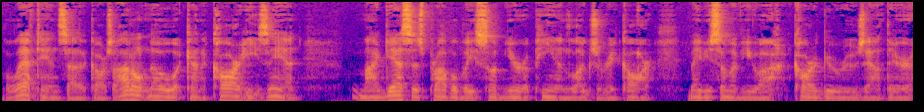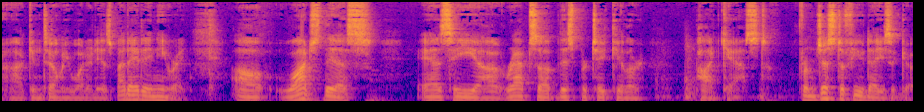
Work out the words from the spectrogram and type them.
the left hand side of the car. So I don't know what kind of car he's in my guess is probably some European luxury car. Maybe some of you uh, car gurus out there uh, can tell me what it is. But at any rate, uh, watch this as he uh, wraps up this particular podcast from just a few days ago.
